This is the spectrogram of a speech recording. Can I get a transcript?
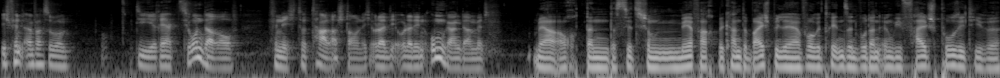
ich finde einfach so die Reaktion darauf finde ich total erstaunlich oder die, oder den Umgang damit. Ja, auch dann, dass jetzt schon mehrfach bekannte Beispiele hervorgetreten sind, wo dann irgendwie falsch positive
